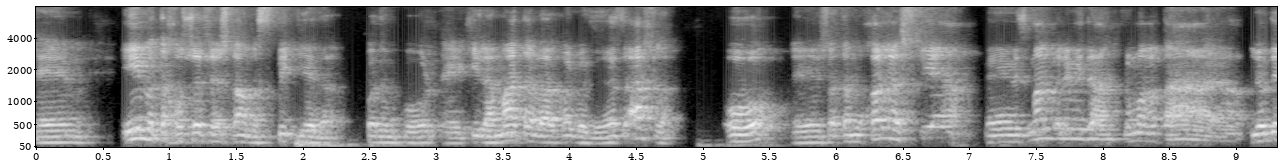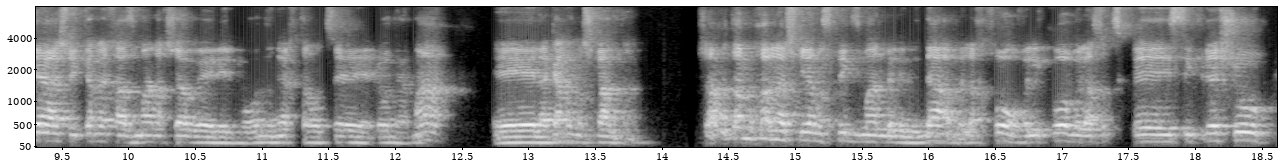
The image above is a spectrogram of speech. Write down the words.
אה, אם אתה חושב שיש לך מספיק ידע, קודם כל, אה, כי למדת והכל בזה, אז אחלה. או שאתה מוכן להשקיע זמן בלמידה, כלומר אתה יודע שייקח לך זמן עכשיו ללמוד, נניח אתה רוצה, לא יודע מה, לקחת משכנתה. עכשיו אתה מוכן להשקיע מספיק זמן בלמידה ולחפור ולקרוא ולעשות סקרי שוק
